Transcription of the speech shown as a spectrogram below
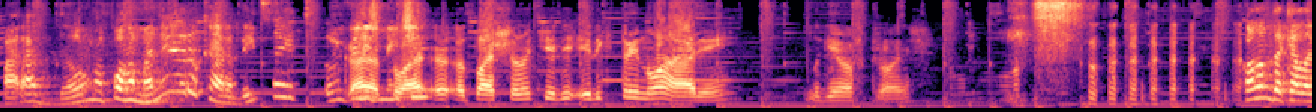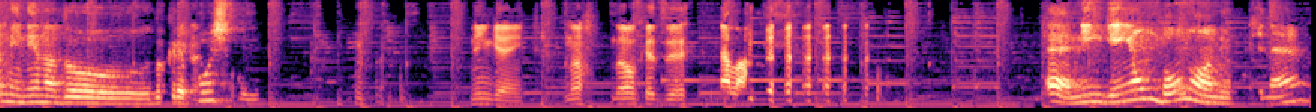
Paradão, mas porra, maneiro, cara, bem feito. Então, Cara, eu tô, infelizmente, eu, eu tô achando que ele, ele que treinou a área, hein? No Game of Thrones. qual o nome daquela menina do, do Crepúsculo? Ninguém. Não, não, quer dizer. É, ninguém é um bom nome, porque, né?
